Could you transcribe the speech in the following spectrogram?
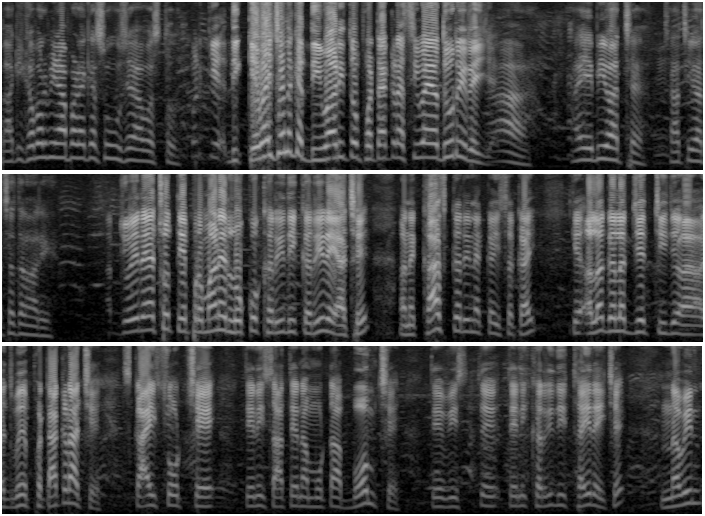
બાકી ખબર બી ના પડે કે શું છે આ વસ્તુ. પણ કહેવાય છે ને કે દિવાળી તો ફટાકડા સિવાય અધૂરી રહી જાય. હા હા એ બી વાત છે. સાચી વાત છે તમારી. જોઈ રહ્યા છો તે પ્રમાણે લોકો ખરીદી કરી રહ્યા છે અને ખાસ કરીને કહી શકાય કે અલગ અલગ જે ચીજ ફટાકડા છે સ્કાય શોટ છે, તેની સાથેના મોટા બોમ્બ છે તે- તેની ખરીદી થઈ રહી છે. નવીન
